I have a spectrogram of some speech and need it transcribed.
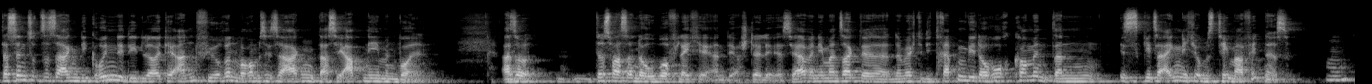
das sind sozusagen die Gründe, die die Leute anführen, warum sie sagen, dass sie abnehmen wollen. Also das, was an der Oberfläche an der Stelle ist. Ja, wenn jemand sagt, der, der möchte die Treppen wieder hochkommen, dann geht es eigentlich ums Thema Fitness. Mhm.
